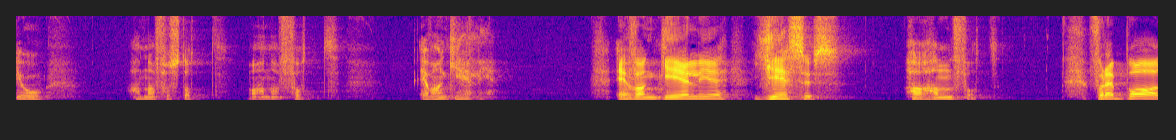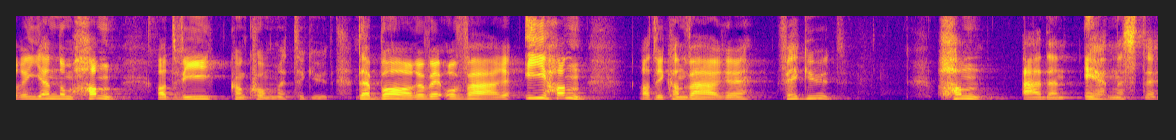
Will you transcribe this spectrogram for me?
Jo, han har forstått, og han har fått evangeliet. Evangeliet Jesus har han fått. For det er bare gjennom han at vi kan komme til Gud. Det er bare ved å være i han at vi kan være ved Gud. Han er den eneste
